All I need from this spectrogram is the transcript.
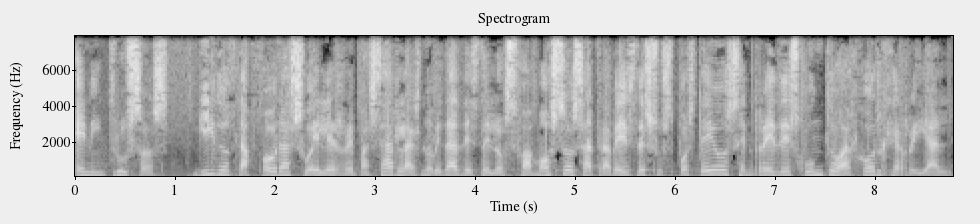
En Intrusos, Guido Zafora suele repasar las novedades de los famosos a través de sus posteos en redes junto a Jorge Rial.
